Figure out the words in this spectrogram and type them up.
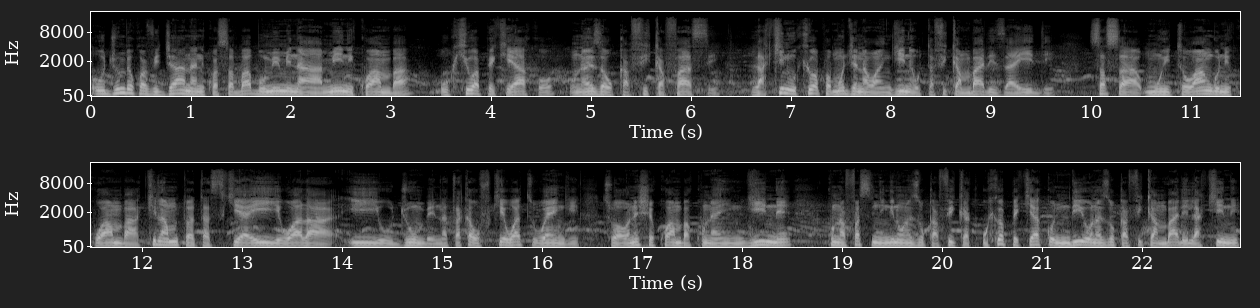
Ujumbe kwa vijana ni kwa sababu mimi naamini kwamba ukiwa peke yako unaweza ukafika fasi, lakini ukiwa pamoja na wengine utafika mbali zaidi. Sasa mwito wangu ni kwamba kila mtu atasikia hii wala hii ujumbe, nataka ufikie watu wengi, tuwaonyeshe kwamba kuna ingine kuna nafasi nyingine unaweza ukafika. Ukiwa peke yako ndio unaweza ukafika mbali, lakini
